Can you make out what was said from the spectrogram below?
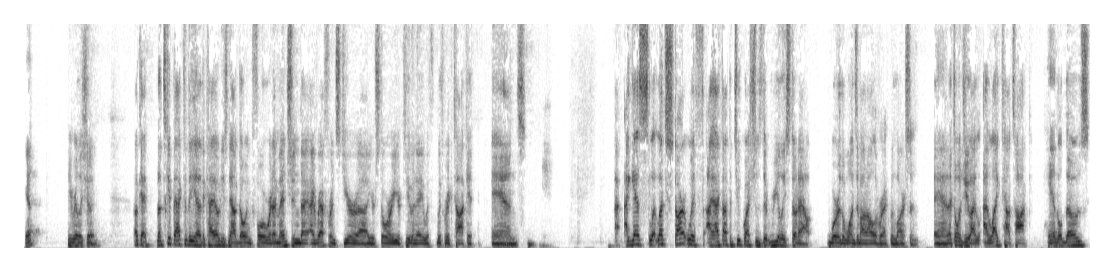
Yeah, he really should. Okay, let's get back to the uh, the Coyotes now going forward. I mentioned I, I referenced your uh, your story, your Q and A with with Rick Tocchet, and I guess let, us start with. I, I, thought the two questions that really stood out were the ones about Oliver Ekman-Larsson, and I told you I, I liked how Toc handled those,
